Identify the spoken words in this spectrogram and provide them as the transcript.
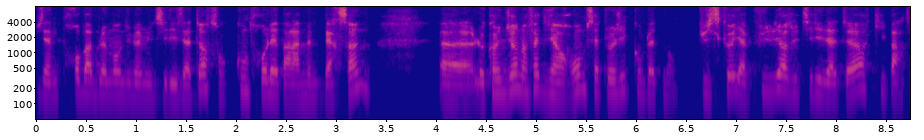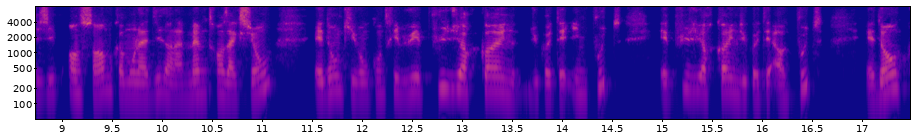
viennent probablement du même utilisateur, sont contrôlés par la même personne. Euh, le CoinJoin en fait vient rompre cette logique complètement, puisqu'il y a plusieurs utilisateurs qui participent ensemble, comme on l'a dit, dans la même transaction, et donc ils vont contribuer plusieurs coins du côté input et plusieurs coins du côté output, et donc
